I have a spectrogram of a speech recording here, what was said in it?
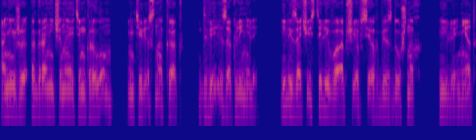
Они же ограничены этим крылом? Интересно, как? Двери заклинили? Или зачистили вообще всех бездушных? Или нет?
